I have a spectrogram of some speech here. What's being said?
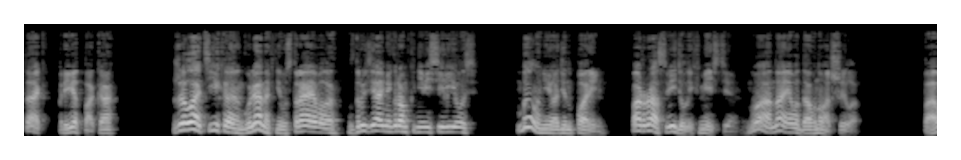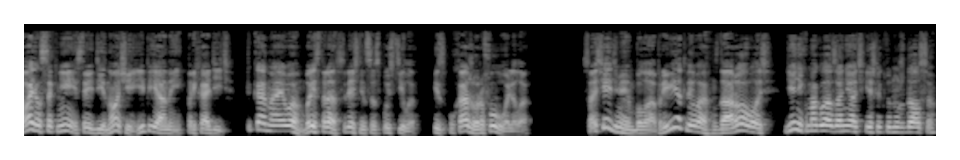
Так, привет, пока. Жила тихо, гулянок не устраивала, с друзьями громко не веселилась. Был у нее один парень, Пару раз видел их вместе, но она его давно отшила. Повадился к ней среди ночи и пьяный приходить. Так она его быстро с лестницы спустила, из ухажеров уволила. Соседями была приветлива, здоровалась, денег могла занять, если кто нуждался.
